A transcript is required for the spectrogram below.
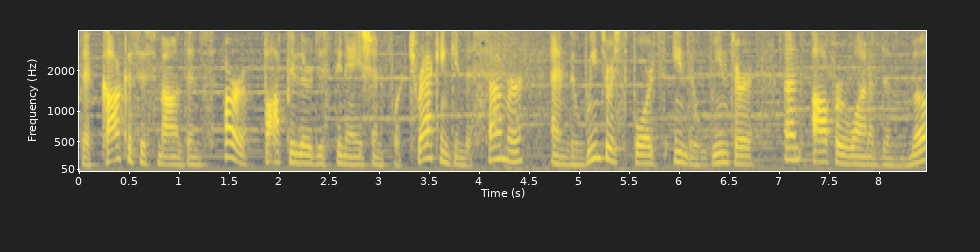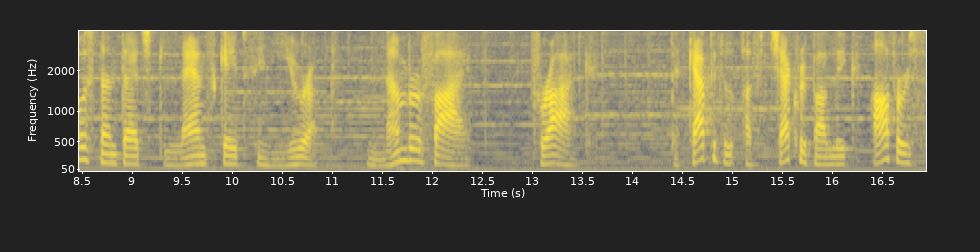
The Caucasus Mountains are a popular destination for trekking in the summer and winter sports in the winter and offer one of the most untouched landscapes in Europe. Number 5. Prague. The capital of Czech Republic offers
